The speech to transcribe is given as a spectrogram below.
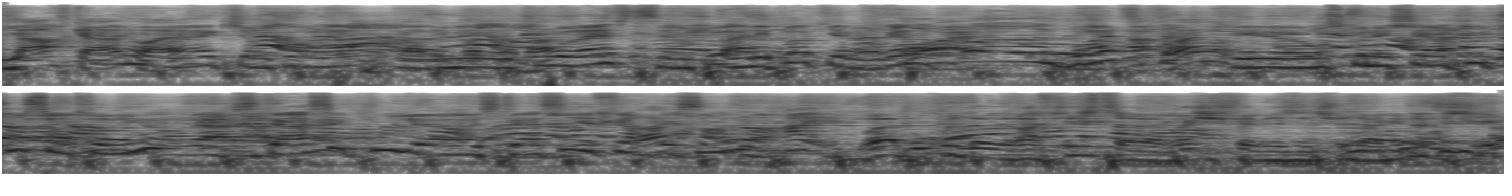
Il y a Arcane, ouais. ouais, qui est encore là, euh, mais tout le reste, c'est un peu. À l'époque, il y avait vraiment plein de boîtes et euh, on se connaissait un peu tous entre nous. C'était assez cool, c'était assez effervescent. quoi. Ouais, beaucoup de graphistes. moi j'ai fait mes études à Lyon aussi. Ouais,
